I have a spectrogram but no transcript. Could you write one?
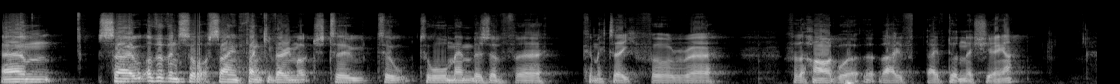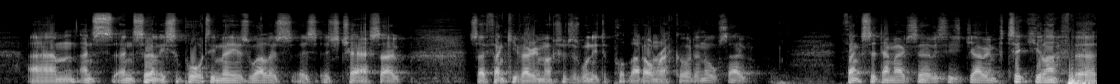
Um, so other than sort of saying thank you very much to, to, to all members of uh, committee for, uh, for the hard work that they've, they've done this year, um, and, and certainly supporting me as well as, as, as chair. So, so thank you very much. I just wanted to put that on record and also thanks to Demo Services, Joe in particular, for,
